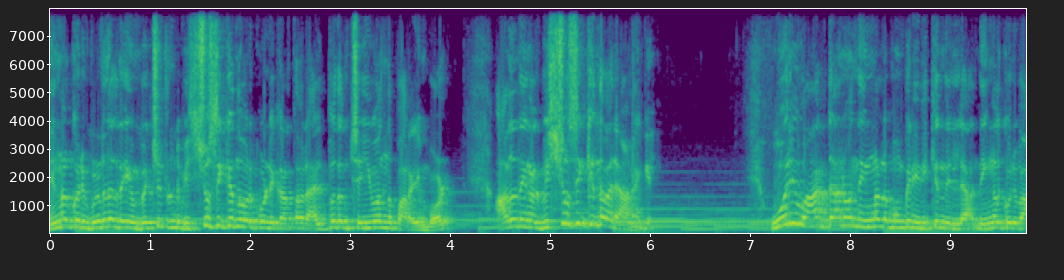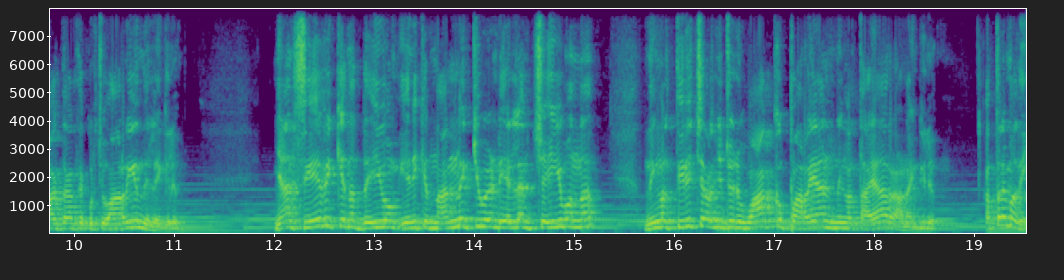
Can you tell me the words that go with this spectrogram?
നിങ്ങൾക്കൊരു വിടുതൽ ദൈവം വെച്ചിട്ടുണ്ട് വിശ്വസിക്കുന്നവർക്ക് വേണ്ടി കർത്താവ് അത്ഭുതം ചെയ്യുമെന്ന് പറയുമ്പോൾ അത് നിങ്ങൾ വിശ്വസിക്കുന്നവരാണെങ്കിൽ ഒരു വാഗ്ദാനവും നിങ്ങളുടെ മുമ്പിൽ ഇരിക്കുന്നില്ല നിങ്ങൾക്കൊരു വാഗ്ദാനത്തെക്കുറിച്ച് അറിയുന്നില്ലെങ്കിലും ഞാൻ സേവിക്കുന്ന ദൈവം എനിക്ക് നന്മയ്ക്ക് വേണ്ടി എല്ലാം ചെയ്യുമെന്ന് നിങ്ങൾ തിരിച്ചറിഞ്ഞിട്ടൊരു വാക്ക് പറയാൻ നിങ്ങൾ തയ്യാറാണെങ്കിലും അത്ര മതി.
